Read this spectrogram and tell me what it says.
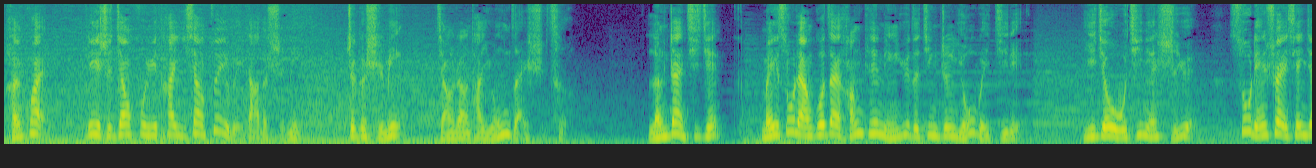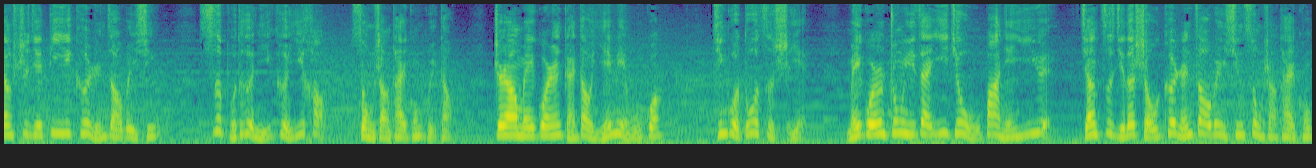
很快，历史将赋予他一项最伟大的使命，这个使命将让他永载史册。冷战期间。美苏两国在航天领域的竞争尤为激烈。一九五七年十月，苏联率先将世界第一颗人造卫星“斯普特尼克一号”送上太空轨道，这让美国人感到颜面无光。经过多次实验，美国人终于在一九五八年一月将自己的首颗人造卫星送上太空。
